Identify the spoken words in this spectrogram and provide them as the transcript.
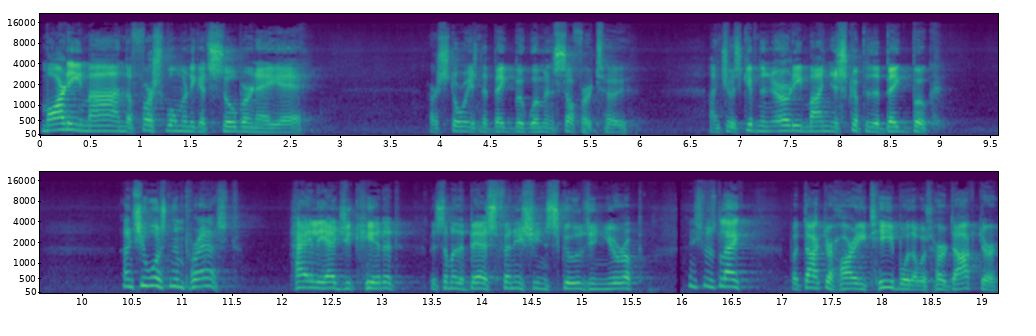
Marty Mann, the first woman to get sober in AA, her story is in the big book, Women Suffer Too. And she was given an early manuscript of the big book. And she wasn't impressed. Highly educated, with some of the best finishing schools in Europe. And she was like, but Dr. Harry Tiebout, that was her doctor,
